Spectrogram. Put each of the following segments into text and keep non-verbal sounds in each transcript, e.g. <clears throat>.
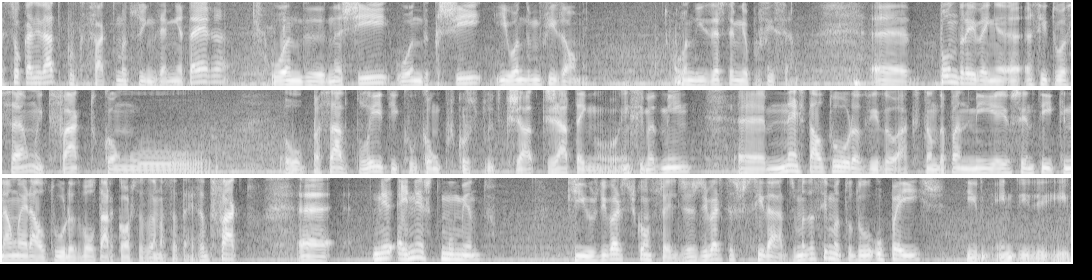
sou candidato porque, de facto, Matosinhos é a minha terra, onde nasci, onde cresci e onde me fiz homem onde exerço a minha profissão. Uh, ponderei bem a, a, situação e, de facto, com o, o passado político com o percurso político que já, que já tenho em cima de mim, uh, nesta altura, devido à questão da pandemia, eu senti que não era a altura de voltar costas à nossa terra. De facto, uh, é neste momento que os diversos conselhos, as diversas cidades, mas acima de tudo o país e, e, e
